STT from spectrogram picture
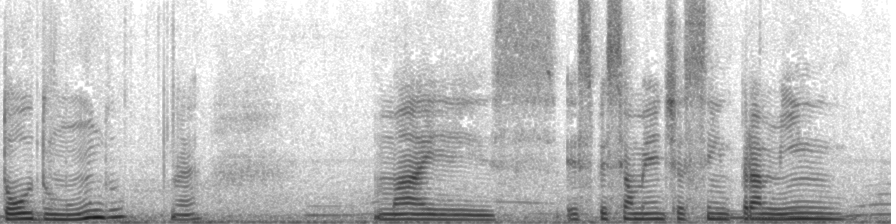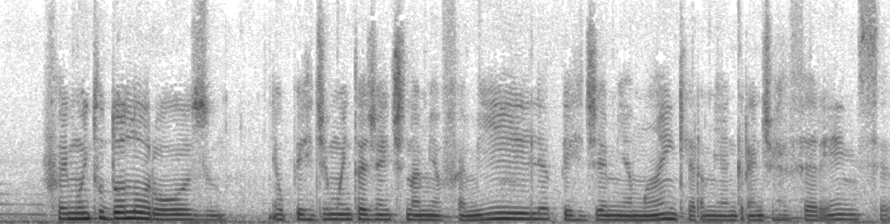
todo mundo, né? Mas especialmente assim para mim foi muito doloroso. Eu perdi muita gente na minha família, perdi a minha mãe, que era a minha grande referência.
